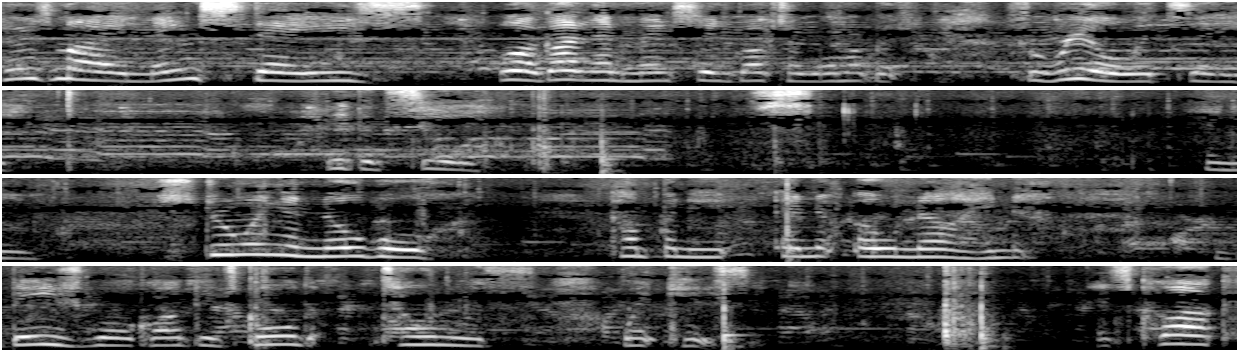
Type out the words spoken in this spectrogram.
here's my mainstays. Well, I got another mainstays box at Walmart, but for real, it's a, you can see, hang on, Sterling and Noble Company N09 beige wall clock. It's gold tone with white case. This clock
